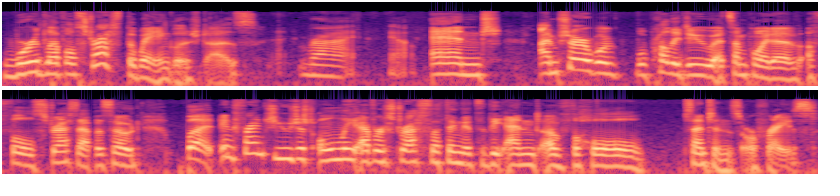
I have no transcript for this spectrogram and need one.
word level stress the way English does. Right. Yeah. And I'm sure we'll, we'll probably do at some point a, a full stress episode. But in French, you just only ever stress the thing that's at the end of the whole sentence or phrase.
